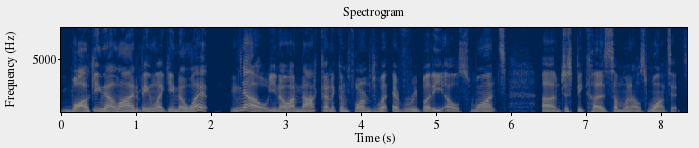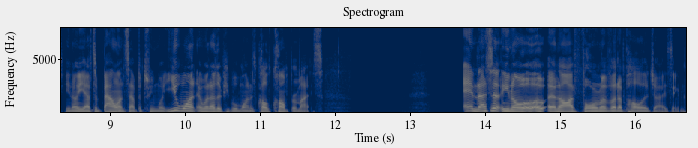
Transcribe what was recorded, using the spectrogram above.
walking that line being like, you know what? No, you know, I'm not going to conform to what everybody else wants um, just because someone else wants it. You know, you have to balance that between what you want and what other people want. It's called compromise. And that's a, you know, a, an odd form of an apologizing.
